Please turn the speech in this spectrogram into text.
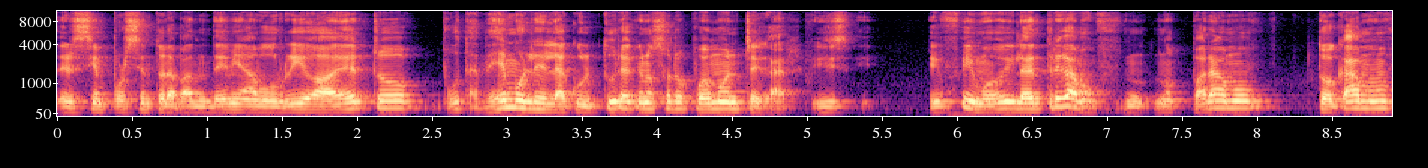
el 100% de la pandemia aburrido adentro, puta, démosle la cultura que nosotros podemos entregar. Y fuimos y la entregamos. Nos paramos, tocamos.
